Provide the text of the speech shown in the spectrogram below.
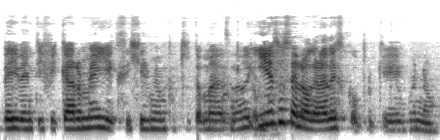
de identificarme y exigirme un poquito más, ¿no? Y eso se lo agradezco porque, Bueno.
